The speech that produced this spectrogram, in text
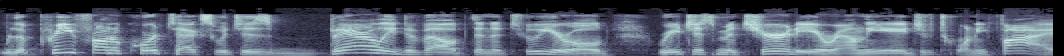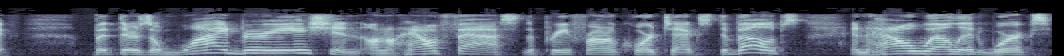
The prefrontal cortex, which is barely developed in a two-year-old, reaches maturity around the age of 25 but there's a wide variation on how fast the prefrontal cortex develops and how well it works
